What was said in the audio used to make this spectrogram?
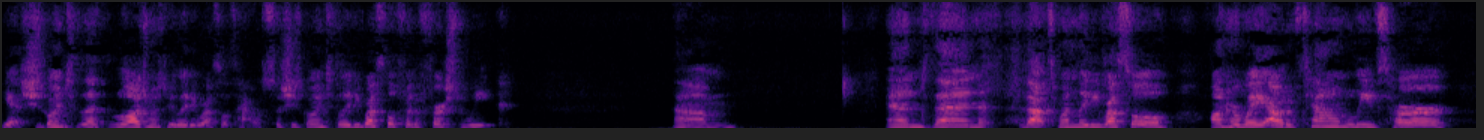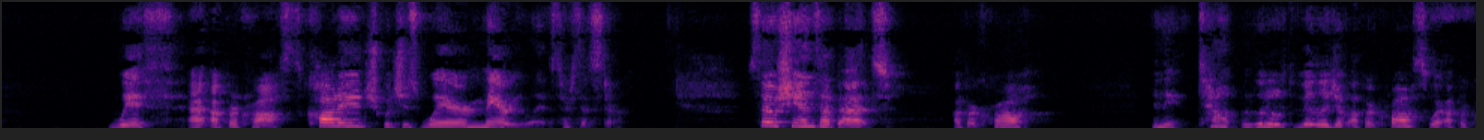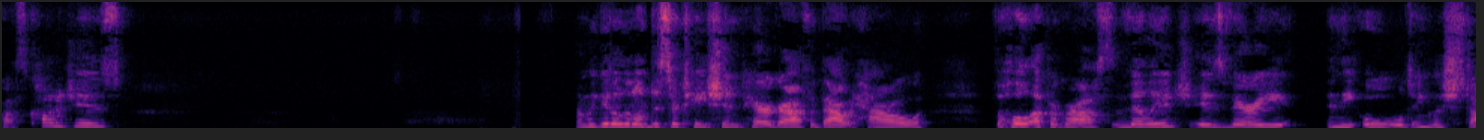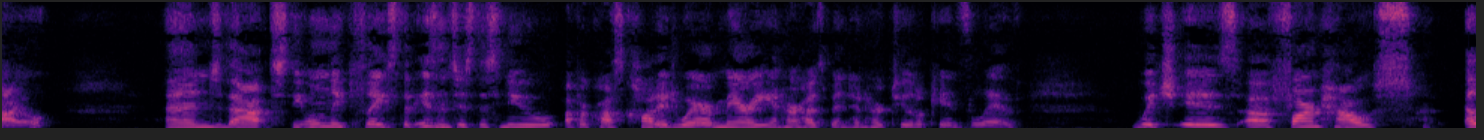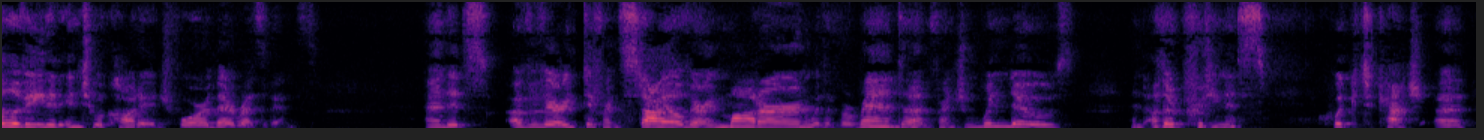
Yes, she's going to the lodge must be Lady Russell's house. So she's going to Lady Russell for the first week. Um, and then that's when Lady Russell, on her way out of town, leaves her with at Uppercross Cottage, which is where Mary lives, her sister. So she ends up at Uppercross, in the town, little village of Uppercross, where Uppercross Cottage is. And we get a little dissertation paragraph about how the whole Uppercross village is very in the old English style, and that the only place that isn't is this new Uppercross cottage where Mary and her husband and her two little kids live, which is a farmhouse elevated into a cottage for their residence. And it's of a very different style, very modern, with a veranda and French windows and other prettiness, quick to catch a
